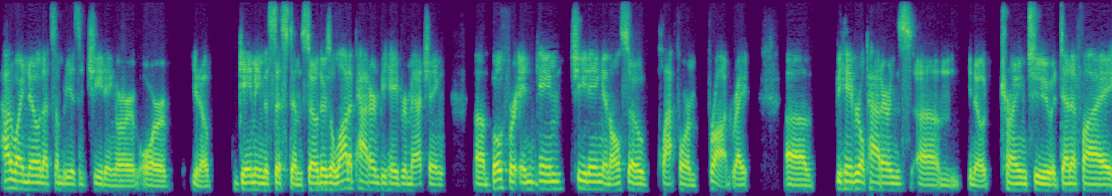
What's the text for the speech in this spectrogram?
how do I know that somebody isn't cheating or or you know gaming the system? So there's a lot of pattern behavior matching, uh, both for in-game cheating and also platform fraud. Right, uh, behavioral patterns. Um, you know, trying to identify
